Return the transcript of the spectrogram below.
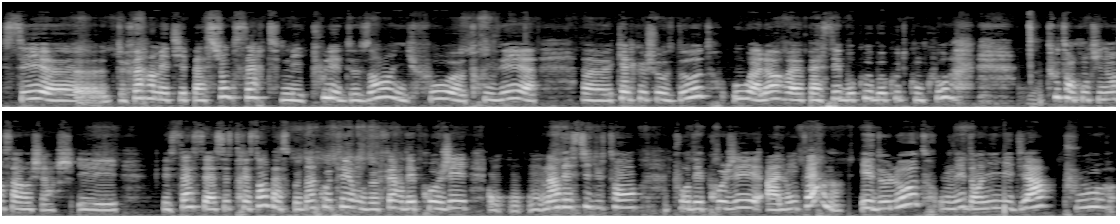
c'est euh, de faire un métier passion, certes, mais tous les deux ans, il faut euh, trouver euh, quelque chose d'autre ou alors passer beaucoup, beaucoup de concours tout en continuant sa recherche. Et, et ça, c'est assez stressant parce que d'un côté, on veut faire des projets, on, on, investit du temps pour des projets à long terme, et de l'autre, on est dans l'immédiat pour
